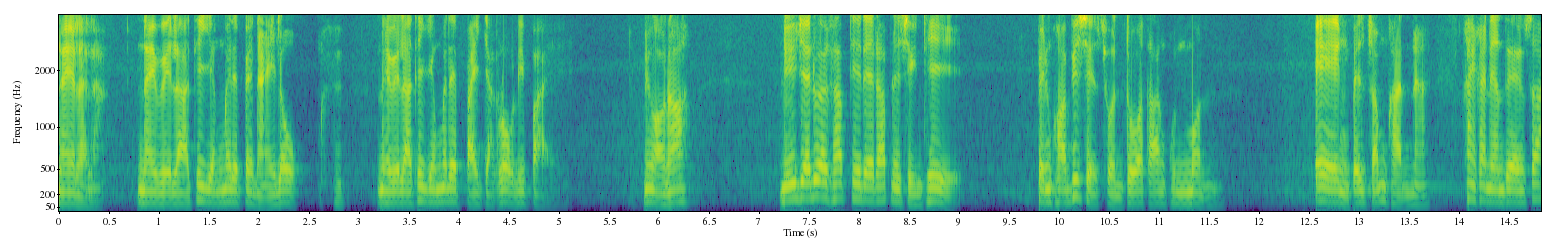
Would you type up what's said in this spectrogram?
ในอะไรล่ะ ในเวลาที่ยังไม่ได้ไปไหนโลก ในเวลาที่ยังไม่ได้ไปจากโลกนี้ไปนึกออกเนาะดีใจด้วยครับที่ได้รับในสิ่งที่เป็นความพิเศษส่วนตัวทางคุณมนเองเป็นสำคัญนะ ให้คะแนนตัวเองซะ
